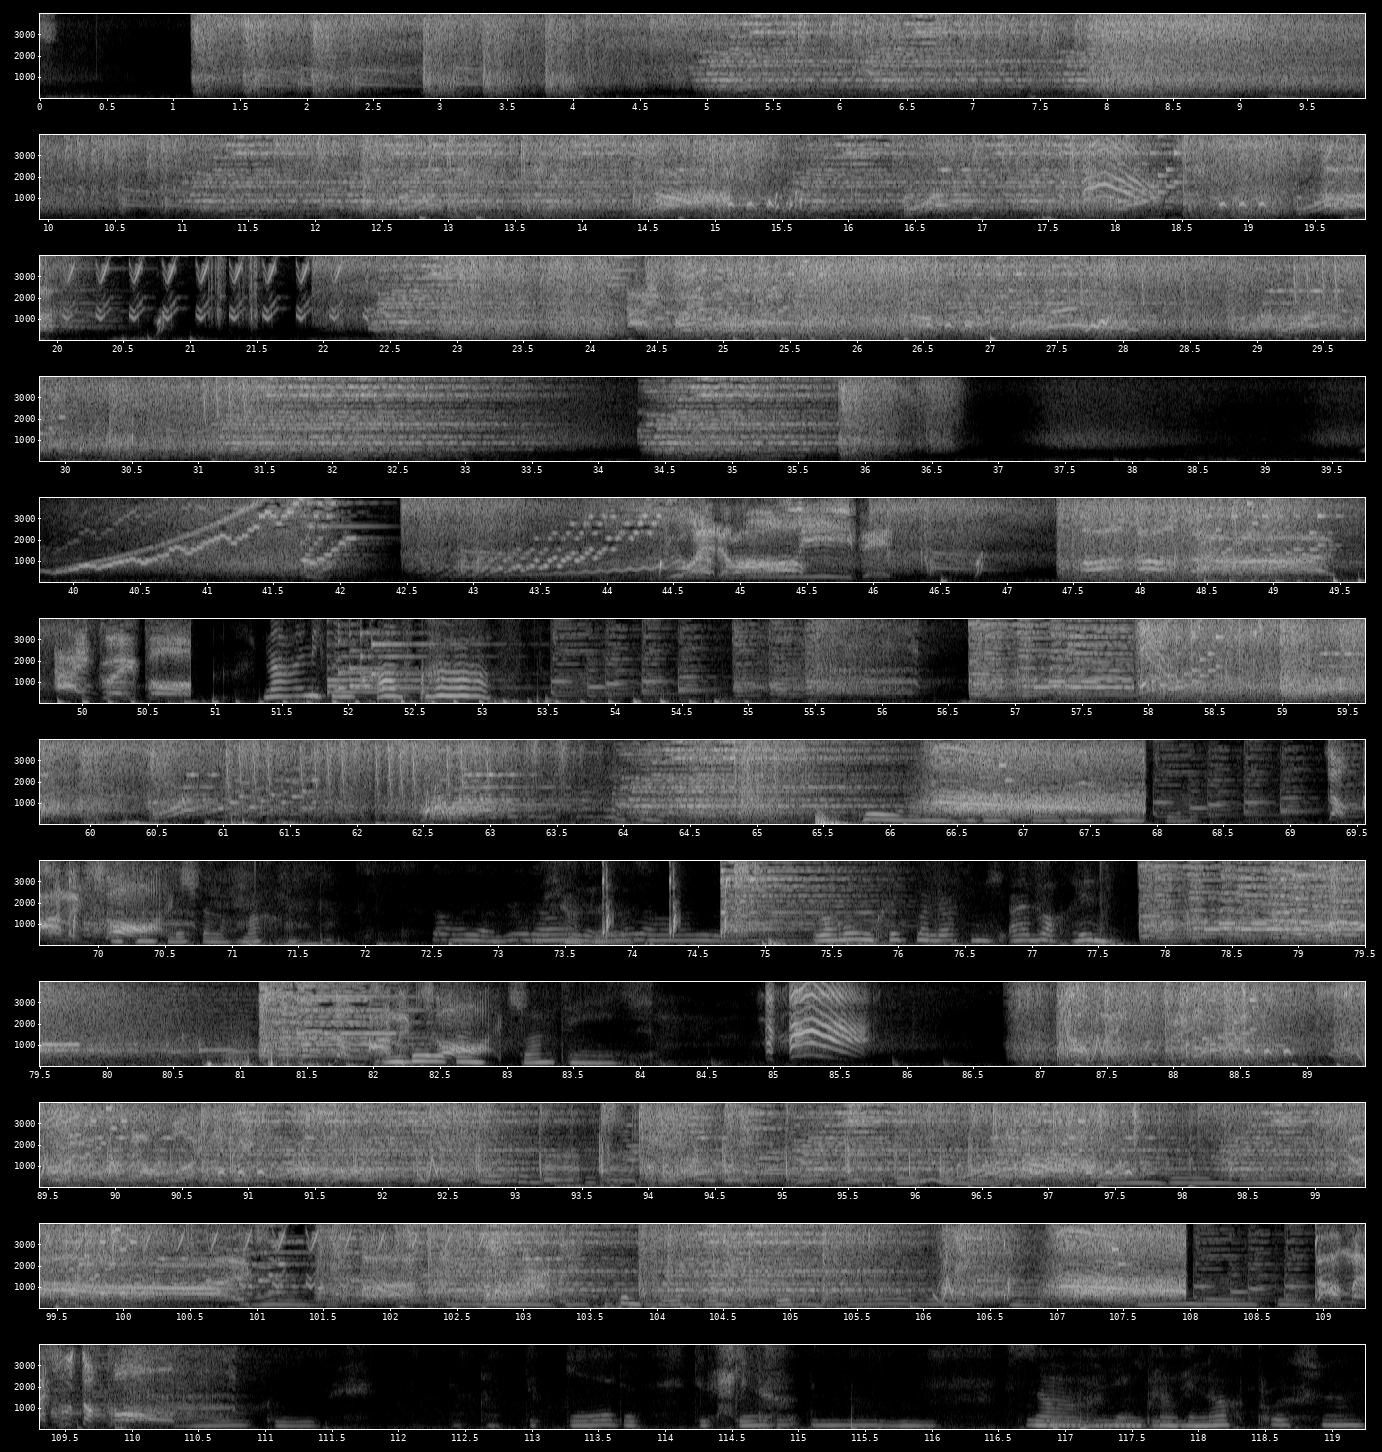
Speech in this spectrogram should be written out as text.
Könnten charge. das dann noch machen. Ich hasse das. Warum kriegt man das nicht einfach hin? Charge. 20. Ich bin So, wen können wir noch pushen?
